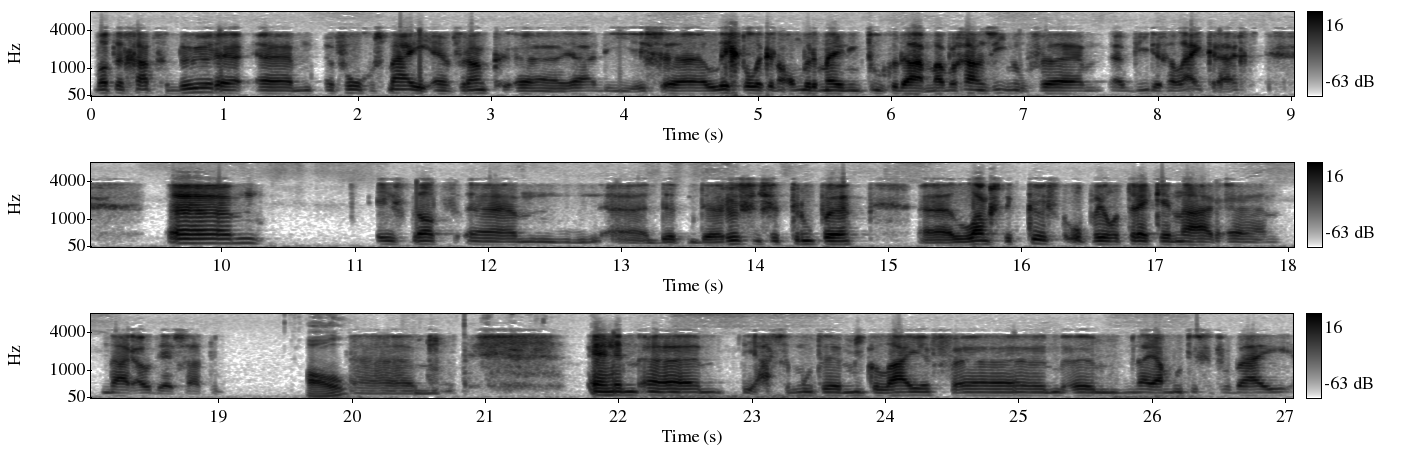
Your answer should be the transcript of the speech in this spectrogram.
wat er gaat gebeuren, um, volgens mij, en Frank ja, die is lichtelijk een andere mening toegedaan. Maar we gaan zien of, wie er gelijk krijgt. Um, is dat uh, de, de, Russische troepen langs de kust op willen trekken naar, naar Odessa toe. Oh. Um, en ja, ze moeten Mykolaiv, nou ja, moeten ze voorbij.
